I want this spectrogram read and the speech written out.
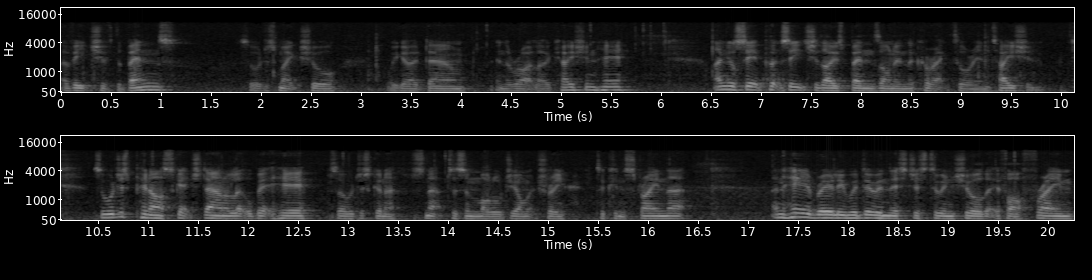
of each of the bends. So we'll just make sure we go down in the right location here. And you'll see it puts each of those bends on in the correct orientation so we'll just pin our sketch down a little bit here. So we're just going to snap to some model geometry to constrain that. And here really we're doing this just to ensure that if our frame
